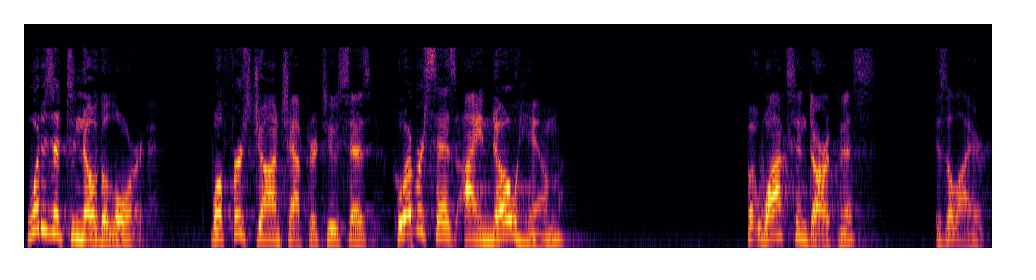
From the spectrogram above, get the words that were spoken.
What is it to know the Lord? Well, 1 John chapter 2 says, whoever says, I know him, but walks in darkness, is a liar.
